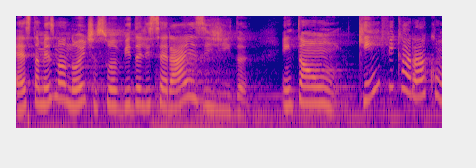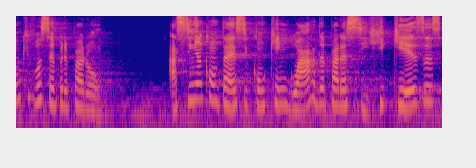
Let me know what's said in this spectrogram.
esta mesma noite a sua vida lhe será exigida. Então, quem ficará com o que você preparou? Assim acontece com quem guarda para si riquezas,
